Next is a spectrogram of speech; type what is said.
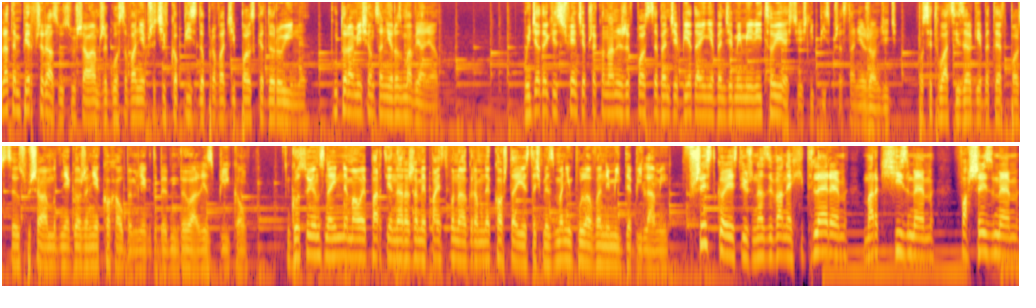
Latem pierwszy raz usłyszałam, że głosowanie przeciwko PiS doprowadzi Polskę do ruiny. Półtora miesiąca nierozmawiania. Mój dziadek jest święcie przekonany, że w Polsce będzie bieda i nie będziemy mieli co jeść, jeśli PiS przestanie rządzić. Po sytuacji z LGBT w Polsce usłyszałam od niego, że nie kochałby mnie, gdybym była lesbijką. Głosując na inne małe partie narażamy państwo na ogromne koszta i jesteśmy zmanipulowanymi debilami. Wszystko jest już nazywane Hitlerem, marksizmem, faszyzmem,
